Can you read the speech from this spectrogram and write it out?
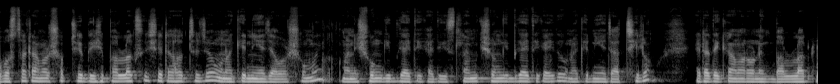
অবস্থাটা আমার সবচেয়ে বেশি ভালো লাগছে সেটা হচ্ছে যে ওনাকে নিয়ে যাওয়ার সময় মানে সংগীত গাইতে গাইতে, ইসলামিক সংগীত গাইতে গাইতে ওনাকে নিয়ে যাচ্ছিল। এটা দেখে আমার অনেক ভালো লাগল।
